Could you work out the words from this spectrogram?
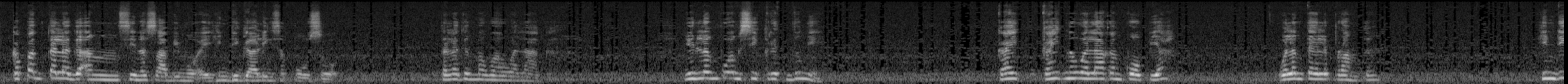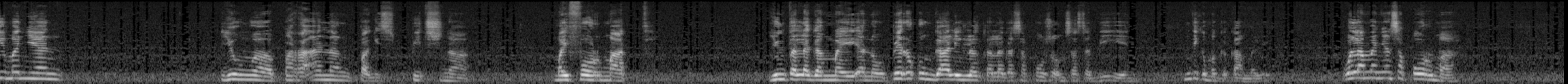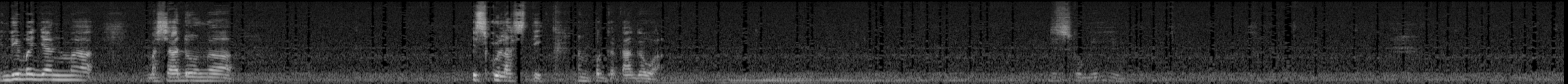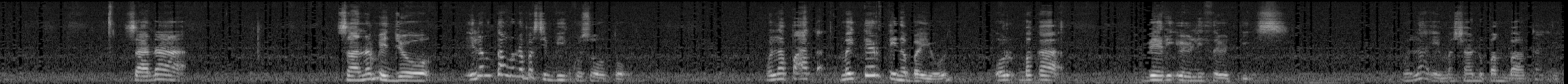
kapag talaga ang sinasabi mo ay hindi galing sa puso, talagang mawawala ka. Yun lang po ang secret dun eh. Kahit, kahit na wala kang kopya, walang teleprompter, hindi man yan yung ah, paraan ng pag-speech na may format. Yung talagang may ano, pero kung galing lang talaga sa puso ang sasabihin, hindi ka magkakamali. Wala man yan sa forma, hindi man yan ma, masyadong ah, scholastic ang pagkakagawa. Diyos ko, Mio. Sana Sana medyo, ilang taon na ba si Vico Soto? Wala pa ata, may 30 na ba yun? Or baka very early 30s? Wala eh, masyado pang bata eh.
